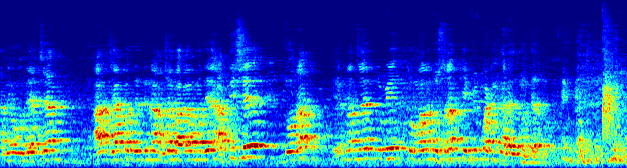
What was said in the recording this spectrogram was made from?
आणि उद्याच्या आज ज्या पद्धतीने आमच्या भागामध्ये अतिशय जोरात एकनाथ साहेब तुम्ही तुम्हाला दुसरा केपी पाटील करायचं म्हणतात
